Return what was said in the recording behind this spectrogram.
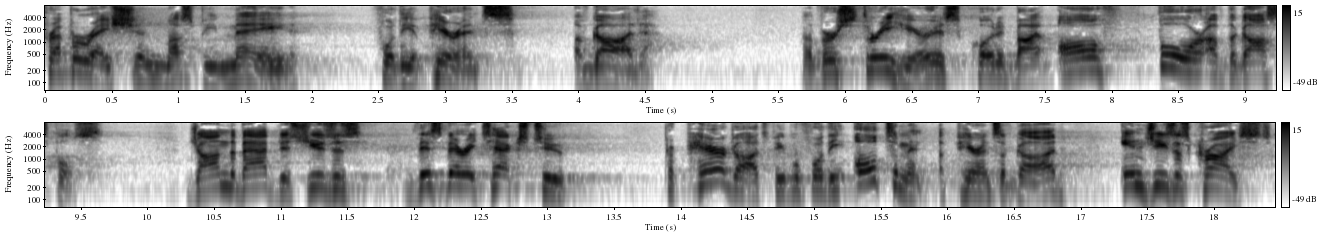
preparation must be made for the appearance of God. Now, verse 3 here is quoted by all four of the Gospels. John the Baptist uses this very text to prepare God's people for the ultimate appearance of God in Jesus Christ.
